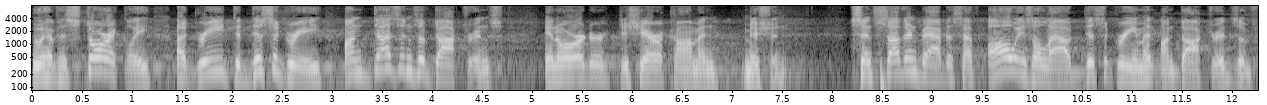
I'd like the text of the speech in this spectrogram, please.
who have historically agreed to disagree on dozens of doctrines in order to share a common mission. Since Southern Baptists have always allowed disagreement on doctrines of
